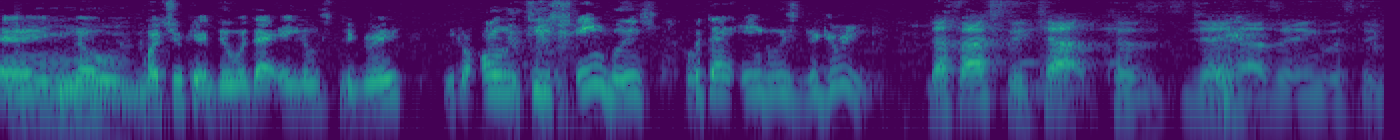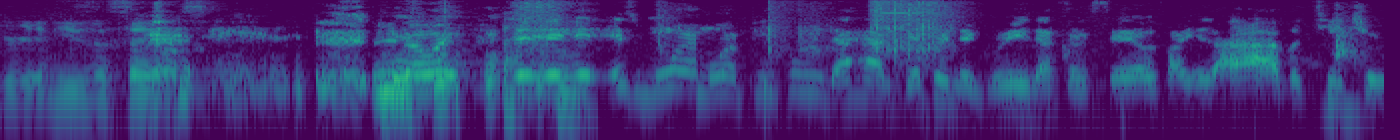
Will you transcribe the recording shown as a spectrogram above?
And you know Mm. what you can do with that English degree? You can only teach English with that English degree. That's actually cap because Jay has an English degree and he's in sales. You know what? It, it, it- it's more and more people that have different degrees that's in sales. Like I have a teacher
